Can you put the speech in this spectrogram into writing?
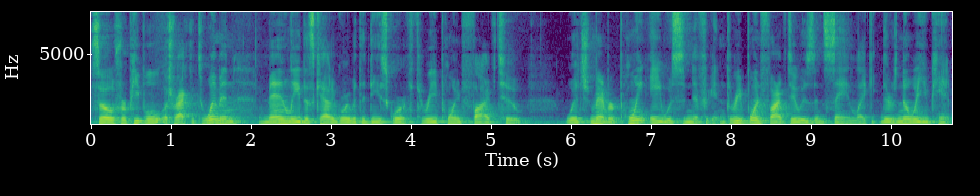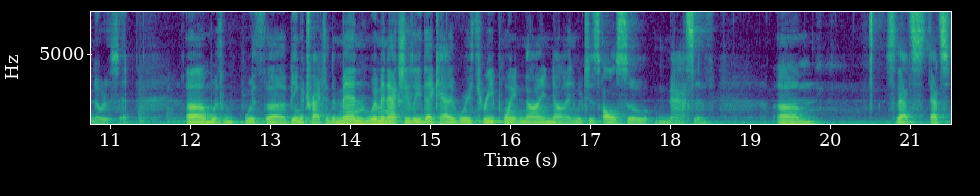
So for people attracted to women, men lead this category with a D score of 3.52, which remember 0.8 was significant. 3.52 is insane. Like there's no way you can't notice it um, with with uh, being attracted to men. Women actually lead that category 3.99, which is also massive. Um, so that's that's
